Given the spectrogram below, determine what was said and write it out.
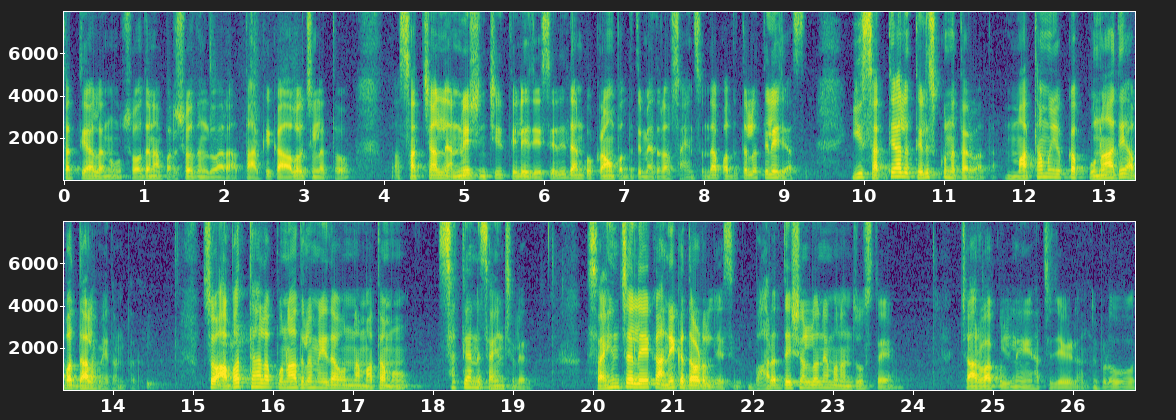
సత్యాలను శోధన పరిశోధన ద్వారా తార్కిక ఆలోచనలతో సత్యాలని అన్వేషించి తెలియజేసేది. దానికి ఒక క్రమ పద్ధతి మెథడ్ ఆఫ్ సైన్స్ ఉంది. ఆ పద్ధతుల్లో తెలియజేస్తుంది ఈ సత్యాలు తెలుసుకున్న తర్వాత మతము యొక్క పునాదే అబద్ధాల మీద ఉంటుంది. సో అబద్ధాల పునాదుల మీద ఉన్న మతము సత్యాన్ని సహించలేదు. సహించలేక అనేక దాడులు చేసింది. భారతదేశంలోనే మనం చూస్తే చార్వాకుల్ని హత్య చేయడం. ఇప్పుడు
